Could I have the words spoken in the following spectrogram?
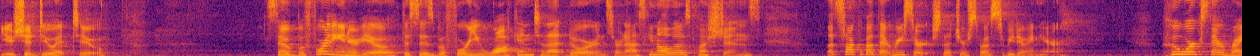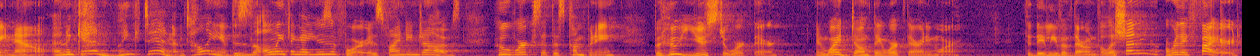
You should do it too. So before the interview, this is before you walk into that door and start asking all those questions, let's talk about that research that you're supposed to be doing here. Who works there right now? And again, LinkedIn, I'm telling you, this is the only thing I use it for, is finding jobs. Who works at this company, but who used to work there? And why don't they work there anymore? Did they leave of their own volition, or were they fired?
